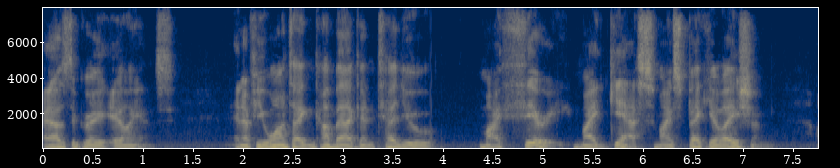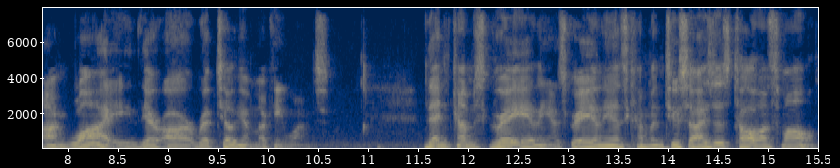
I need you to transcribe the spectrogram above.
as the gray aliens. And if you want, I can come back and tell you my theory, my guess, my speculation on why there are reptilian looking ones. Then comes gray aliens. Gray aliens come in two sizes, tall and small.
